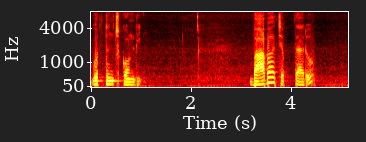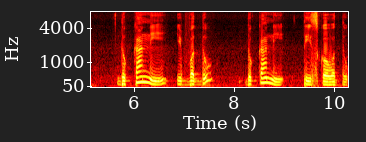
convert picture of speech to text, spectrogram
గుర్తుంచుకోండి. బాబా చెప్తారు దుఃఖాన్ని ఇవ్వద్దు దుఃఖాన్ని తీసుకోవద్దు.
